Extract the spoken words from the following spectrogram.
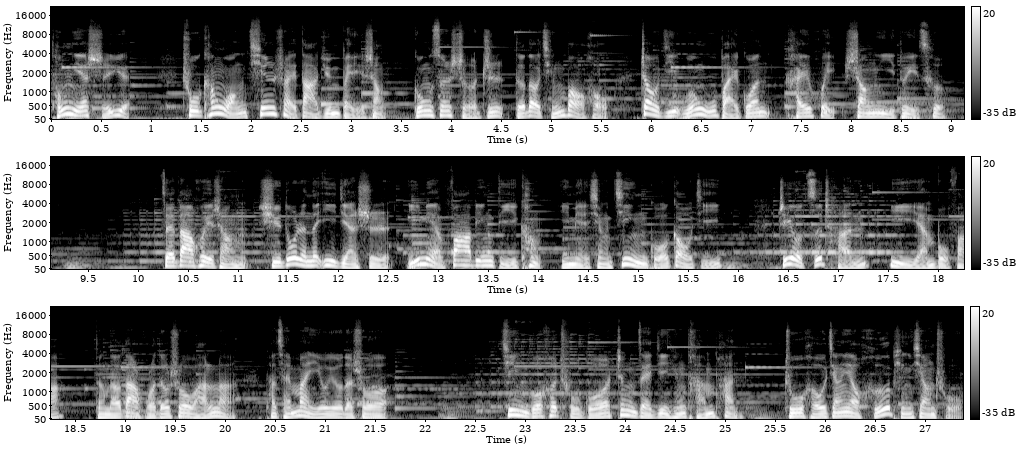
同年十月，楚康王亲率大军北上。公孙舍之得到情报后，召集文武百官开会商议对策。在大会上，许多人的意见是一面发兵抵抗，一面向晋国告急。只有子产一言不发。等到大伙都说完了，他才慢悠悠地说。晋国和楚国正在进行谈判，诸侯将要和平相处。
